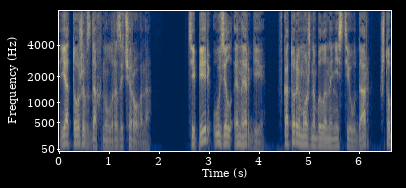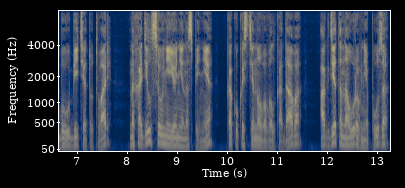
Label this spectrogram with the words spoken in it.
я тоже вздохнул разочарованно. Теперь узел энергии, в который можно было нанести удар, чтобы убить эту тварь, находился у нее не на спине, как у костяного волкодава, а где-то на уровне пуза,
